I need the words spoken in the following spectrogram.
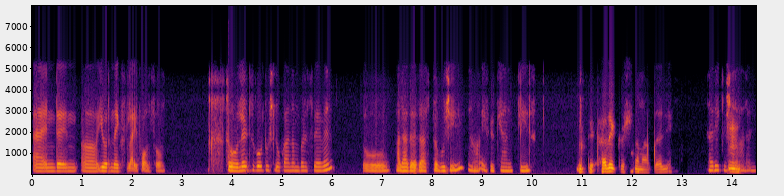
and then uh, your next life also so let's go to shloka number 7 so Haladar Das Prabhuji, uh, if you can please. Okay. Hare Krishna Mataji. Hare Krishna.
